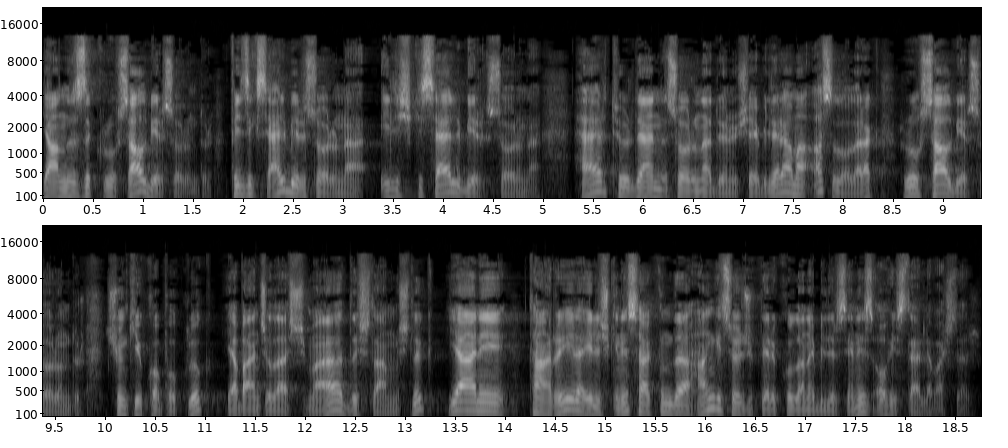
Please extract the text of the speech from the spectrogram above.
Yalnızlık ruhsal bir sorundur. Fiziksel bir soruna, ilişkisel bir soruna, her türden soruna dönüşebilir ama asıl olarak ruhsal bir sorundur. Çünkü kopukluk, yabancılaşma, dışlanmışlık yani Tanrı ile ilişkiniz hakkında hangi sözcükleri kullanabilirseniz o hislerle başlar.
